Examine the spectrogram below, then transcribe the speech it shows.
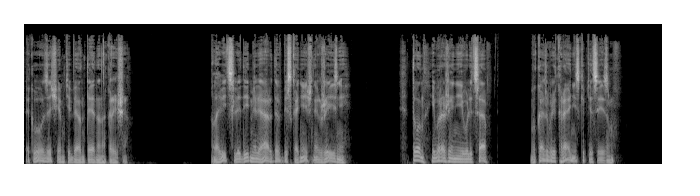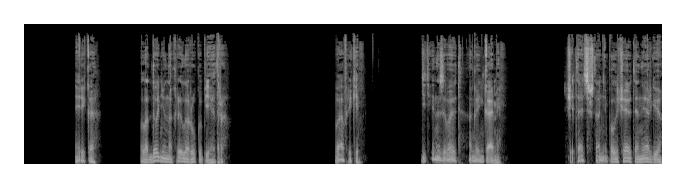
Так вот зачем тебе антенна на крыше. — ловить следы миллиардов бесконечных жизней. Тон и выражение его лица выказывали крайний скептицизм. Эрика ладонью накрыла руку Пьетро. В Африке детей называют огоньками. Считается, что они получают энергию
